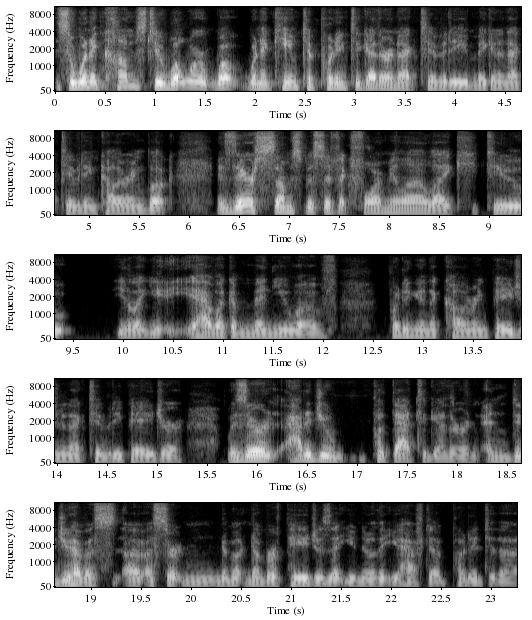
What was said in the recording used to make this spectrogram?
So when it comes to what we're what when it came to putting together an activity making an activity and coloring book is there some specific formula like to you know like you, you have like a menu of putting in a coloring page and an activity page or was there how did you put that together? And, and did you have a, a certain number of pages that you know that you have to put into that?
